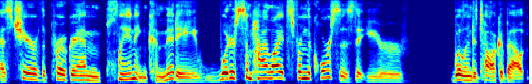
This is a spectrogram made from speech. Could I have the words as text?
As chair of the program planning committee, what are some highlights from the courses that you're willing to talk about?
